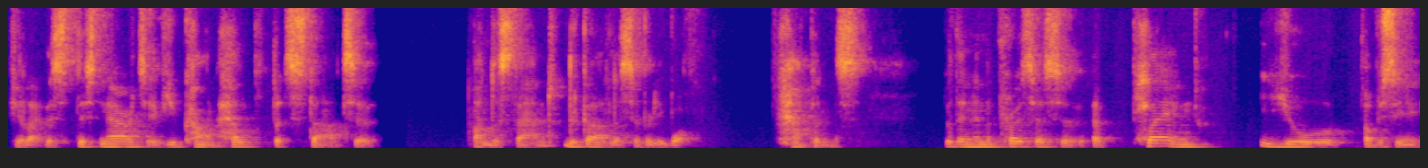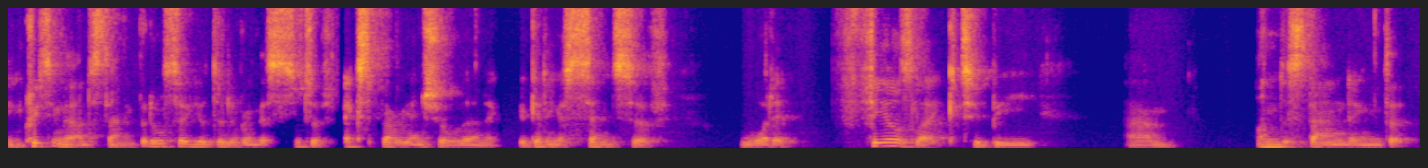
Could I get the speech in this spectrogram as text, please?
If you like this this narrative, you can't help but start to understand, regardless of really what happens. But then in the process of, of playing you're obviously increasing that understanding, but also you're delivering this sort of experiential learning. You're getting a sense of what it feels like to be um, understanding that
